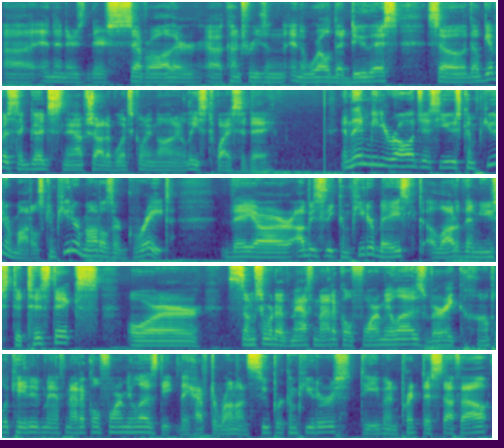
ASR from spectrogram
Uh, and then there's there's several other uh, countries in, in the world that do this. So they'll give us a good snapshot of what's going on at least twice a day. And then meteorologists use computer models. Computer models are great. They are obviously computer based. A lot of them use statistics or some sort of mathematical formulas, very complicated mathematical formulas. They have to run on supercomputers to even print this stuff out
